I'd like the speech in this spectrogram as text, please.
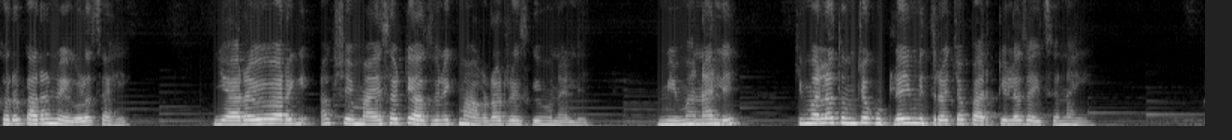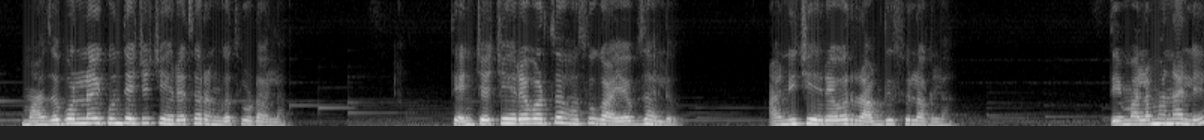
खरं कारण वेगळंच आहे. या रविवारी अक्षय माझ्यासाठी अजून एक महागडा ड्रेस घेऊन आले. मी म्हणाले की मला तुमच्या कुठल्याही मित्राच्या पार्टीला जायचं नाही. माझं बोलणं ऐकून त्याच्या चेहऱ्याचा रंगच उडाला त्यांच्या चेहऱ्यावरचं हसू गायब झालं आणि चेहऱ्यावर राग दिसू लागला. ते मला म्हणाले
